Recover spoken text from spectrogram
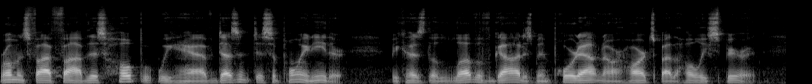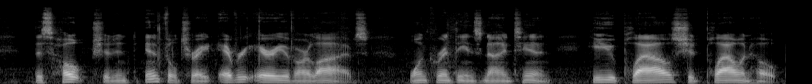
Romans 5 5, this hope we have doesn't disappoint either, because the love of God has been poured out in our hearts by the Holy Spirit. This hope should infiltrate every area of our lives. 1 Corinthians 9:10 he who plows should plow in hope.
